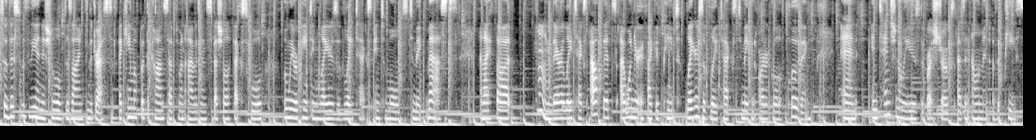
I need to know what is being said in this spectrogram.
So this was the initial design for the dress. I came up with the concept when I was in special effects school when we were painting layers of latex into molds to make masks. And I thought, hmm, there are latex outfits. I wonder if I could paint layers of latex to make an article of clothing. And intentionally used the brushstrokes as an element of the piece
